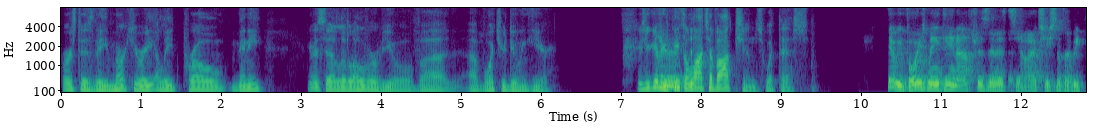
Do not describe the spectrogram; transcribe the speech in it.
First is the Mercury Elite Pro Mini. Give us a little overview of uh, of what you're doing here, because you're giving sure. people lots of options with this. Yeah, we've always maintained options, and it's you know actually something we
